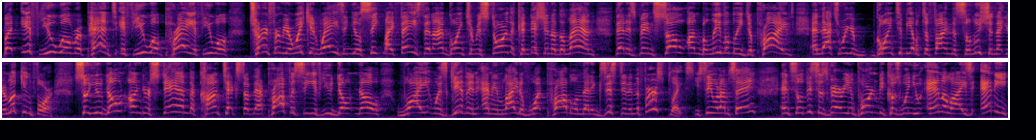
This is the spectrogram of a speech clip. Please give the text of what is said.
But if you will repent, if you will pray, if you will turn from your wicked ways and you'll seek my face, then I'm going to restore the condition of the land that been so unbelievably deprived. And that's where you're going to be able to find the solution that you're looking for. So you don't understand the context of that prophecy if you don't know why it was given and in light of what problem that existed in the first place. You see what I'm saying? And so this is very important because when you analyze any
